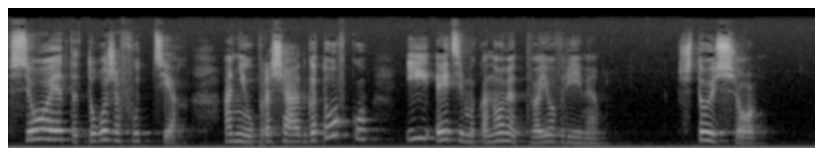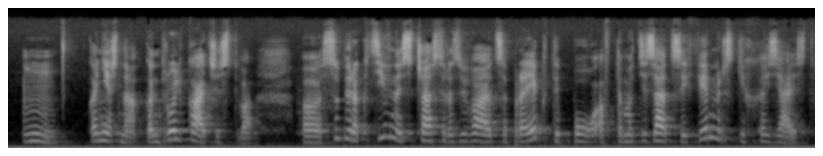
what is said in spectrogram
Все это тоже фудтех. Они упрощают готовку и этим экономят твое время. Что еще? Конечно, контроль качества. Э, суперактивно сейчас развиваются проекты по автоматизации фермерских хозяйств.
